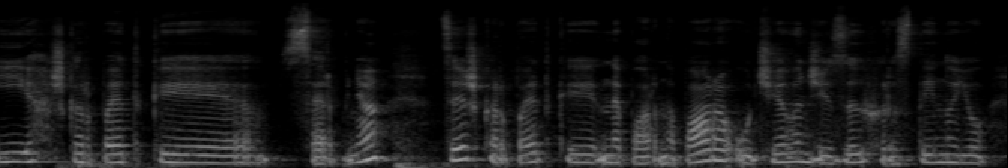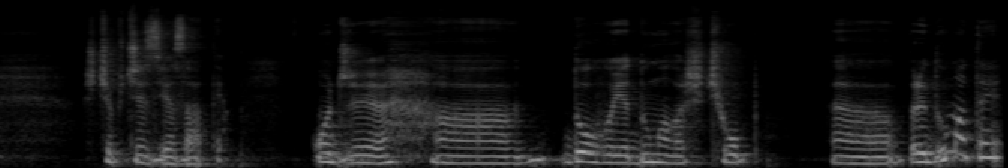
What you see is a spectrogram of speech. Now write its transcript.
І шкарпетки серпня це шкарпетки непарна пара у челенджі з Христиною, щоб ще зв'язати. Отже, довго я думала, щоб придумати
